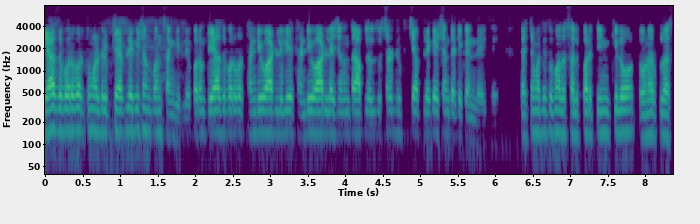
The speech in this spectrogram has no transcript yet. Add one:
याचबरोबर तुम्हाला ड्रिपचे ॲप्लिकेशन पण सांगितले परंतु याचबरोबर थंडी वाढलेली आहे. थंडी वाढल्याच्या नंतर आपल्याला दुसरं ड्रिपचे ॲप्लिकेशन त्या ठिकाणी द्यायचं आहे. त्याच्यामध्ये तुम्हाला सल्फर तीन किलो टोनर प्लस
